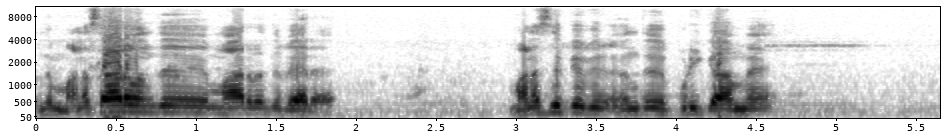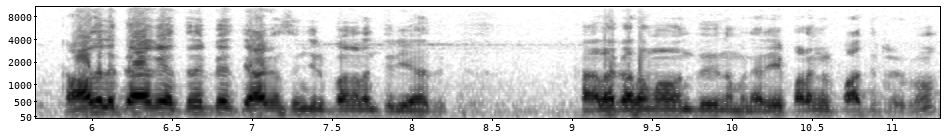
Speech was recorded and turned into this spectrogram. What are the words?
வந்து மனசார வந்து மாறுறது வேற. மனசுக்கு வி- வந்து பிடிக்காம காதலுக்காக எத்தனை பேர் தியாகம் செஞ்சுருப்பாங்களான்னு தெரியாது. காலகாலமாக வந்து நம்ம நிறைய படங்கள் பார்த்துட்டு இருக்கோம்.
